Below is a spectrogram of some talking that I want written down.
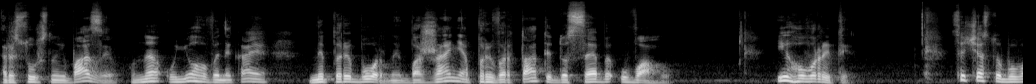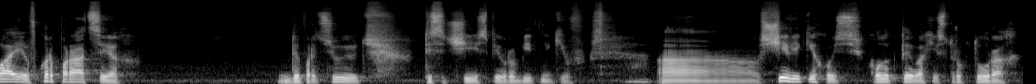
ресурсної бази, вона, у нього виникає непереборне бажання привертати до себе увагу і говорити. Це часто буває в корпораціях, де працюють тисячі співробітників, а ще в якихось колективах і структурах.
